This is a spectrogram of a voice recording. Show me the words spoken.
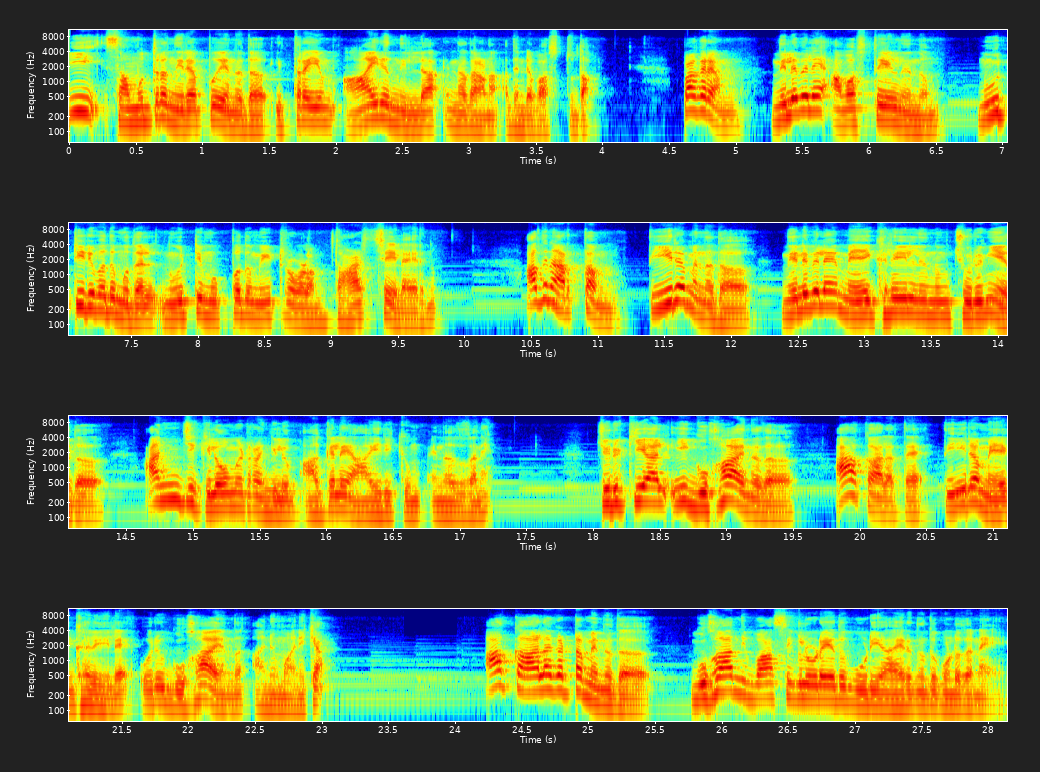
ഈ സമുദ്രനിരപ്പ് എന്നത് ഇത്രയും ആയിരുന്നില്ല എന്നതാണ് അതിന്റെ വസ്തുത. പകരം നിലവിലെ അവസ്ഥയിൽ നിന്നും നൂറ്റി ഇരുപത് മുതൽ നൂറ്റി മുപ്പത് മീറ്ററോളം താഴ്ചയിലായിരുന്നു. അതിനർത്ഥം തീരം തീരമെന്നത് നിലവിലെ മേഖലയിൽ നിന്നും ചുരുങ്ങിയത് അഞ്ച് കിലോമീറ്ററെങ്കിലും അകലെ ആയിരിക്കും എന്നത് തന്നെ. ചുരുക്കിയാൽ ഈ ഗുഹ എന്നത് ആ കാലത്തെ തീരമേഖലയിലെ ഒരു ഗുഹ എന്ന് അനുമാനിക്കാം. ആ കാലഘട്ടം എന്നത് ഗുഹാനിവാസികളുടേത് കൂടിയായിരുന്നത് കൊണ്ട് തന്നെ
